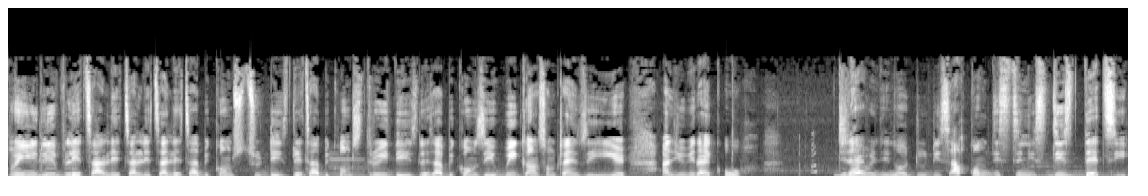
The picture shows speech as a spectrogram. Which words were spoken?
When you leave later later later later becomes two days. Later becomes three days. Later becomes a week and sometimes a year. And you'll be like oh did I really not do this? How come this thing is this dirty?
